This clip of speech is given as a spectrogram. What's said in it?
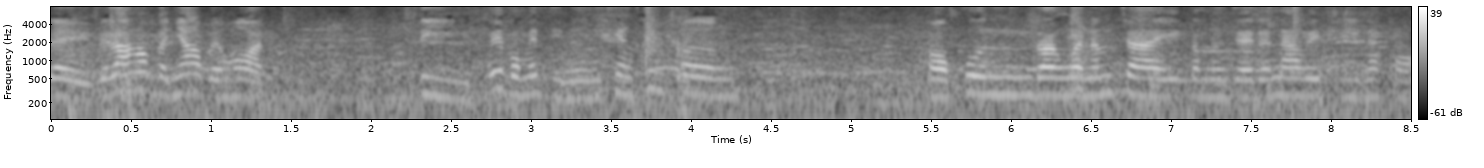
ได้เวลาเขากับเง่าไปหอดตีเฮ้ยบอกไม่ตีหนึ่งเที่ยงขึ้นเคิง ขอบคุณรางวัลน้ำใจกำลังใจด้านหน้าเวทีนะคะ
